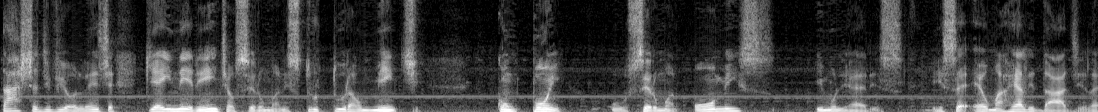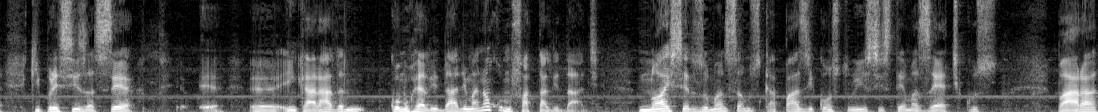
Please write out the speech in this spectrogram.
taxa de violência que é inerente ao ser humano, estruturalmente compõe o ser humano, homens e mulheres. Isso é, é uma realidade né? que precisa ser é, é, encarada como realidade, mas não como fatalidade. Nós, seres humanos, somos capazes de construir sistemas éticos para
